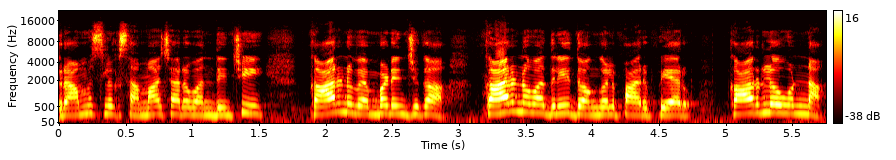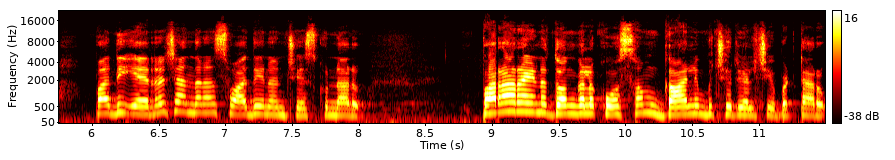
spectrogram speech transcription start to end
గ్రామస్తులకు సమాచారం అందించి కారును వెంబడించగా కారును వదిలి దొంగలు పారిపోయారు. కారులో ఉన్న పది ఎర్రచందనం స్వాధీనం చేసుకున్నారు. పరారైన దొంగల కోసం గాలింపు చర్యలు చేపట్టారు.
